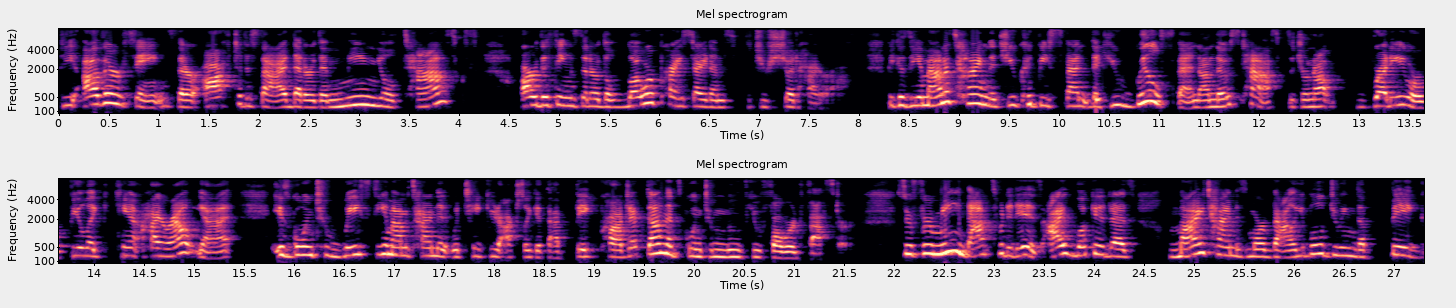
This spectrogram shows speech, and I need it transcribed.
the other things that are off to the side that are the menial tasks are the things that are the lower priced items that you should hire off. Because the amount of time that you could be spent, that you will spend on those tasks that you're not ready or feel like you can't hire out yet, is going to waste the amount of time that it would take you to actually get that big project done that's going to move you forward faster. So for me, that's what it is. I look at it as my time is more valuable doing the big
